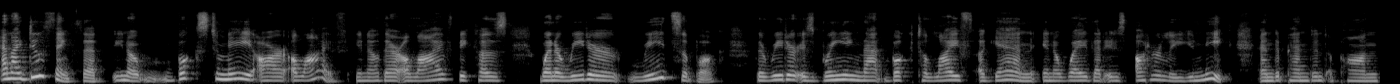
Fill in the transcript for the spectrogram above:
and I do think that, you know, books to me are alive, you know, they're alive because when a reader reads a book, the reader is bringing that book to life again in a way that is utterly unique and dependent upon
